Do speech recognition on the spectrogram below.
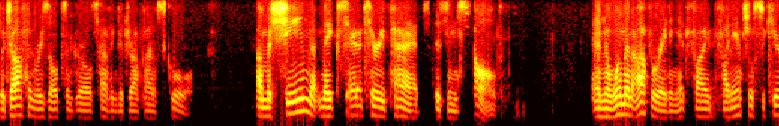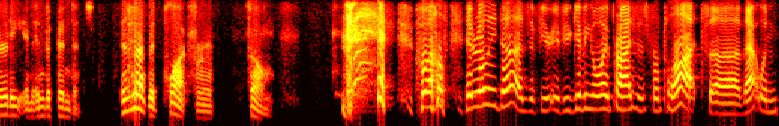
which often results in girls having to drop out of school. A machine that makes sanitary pads is installed, and the women operating it find financial security and independence. Isn't that the plot for a film? well, it really does. If you're if you're giving away prizes for plots, uh, that one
